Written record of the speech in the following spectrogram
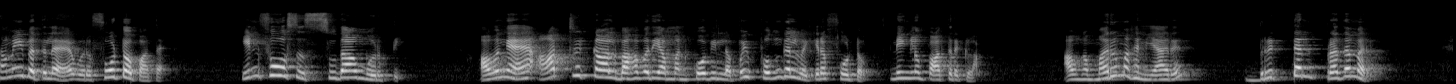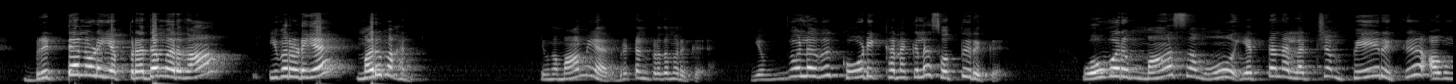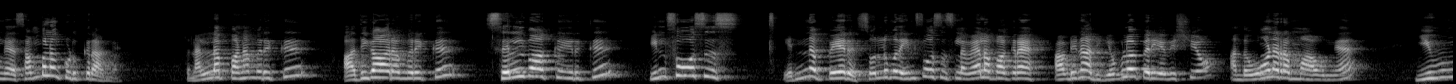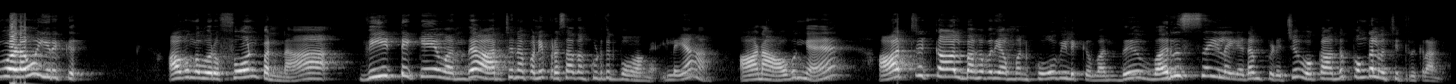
சமீபத்தில் ஒரு ஃபோட்டோ பார்த்தேன். இன்ஃபோசிஸ் சுதாமூர்த்தி அவங்க ஆற்றுக்கால் பகவதி அம்மன் கோவிலில் போய் பொங்கல் வைக்கிற ஃபோட்டோ நீங்களும் பார்த்துருக்கலாம். அவங்க மருமகன் யார்? பிரிட்டன் பிரதமர். பிரிட்டனுடைய பிரதமர் தான் இவருடைய மருமகன். இவங்க மாமியார் பிரிட்டன் பிரதமருக்கு. எவ்வளவு கோடிக்கணக்கில் சொத்து இருக்குது ஒவ்வொரு மாதமும் எத்தனை லட்சம் பேருக்கு அவங்க சம்பளம் கொடுக்குறாங்க. நல்ல பணம் இருக்குது அதிகாரம் இருக்குது செல்வாக்கு இருக்குது இன்ஃபோசிஸ் என்ன பேர்? சொல்லும்போது இன்ஃபோசிஸில் வேலை பார்க்குறேன் அப்படின்னா அது எவ்வளோ பெரிய விஷயம்? அந்த ஓனர் அம்மா அவங்க இவ்வளவும் இருக்குது அவங்க ஒரு ஃபோன் பண்ணால் வீட்டுக்கே வந்து அர்ச்சனை பண்ணி பிரசாதம் கொடுத்துட்டு போவாங்க இல்லையா? ஆனால் அவங்க ஆற்றுக்கால் பகவதி அம்மன் கோவிலுக்கு வந்து வரிசையில் இடம் பிடிச்சு உட்காந்து பொங்கல் வச்சிட்டு இருக்கிறாங்க.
